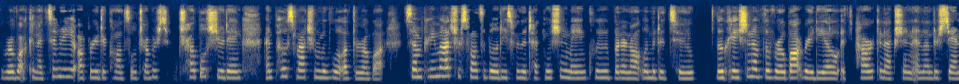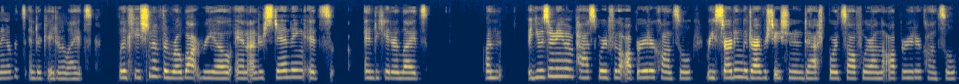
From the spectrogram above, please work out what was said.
robot connectivity, operator console troubles- troubleshooting, and post-match removal of the robot. Some pre-match responsibilities for the technician may include, but are not limited to, location of the robot radio, its power connection, and understanding of its indicator lights, location of the roboRIO, and understanding its indicator lights, un- a username and password for the operator console, restarting the driver station and dashboard software on the operator console,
